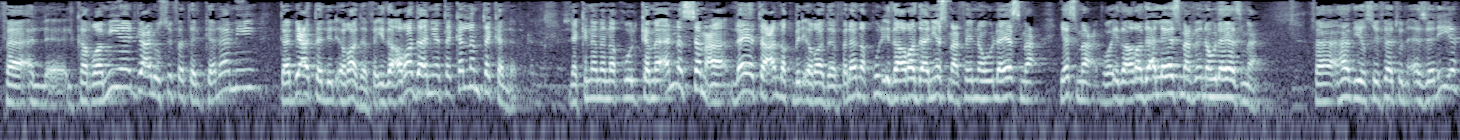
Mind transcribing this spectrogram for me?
فالكرامية جعلوا صفة الكلام تابعة للإرادة فإذا أراد أن يتكلم تكلم. لكننا نقول كما أن السمع لا يتعلق بالإرادة فلا نقول إذا أراد أن يسمع فإنه لا يسمع يسمع وإذا أراد أن لا يسمع فإنه لا يسمع. فهذه صفات أزلية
